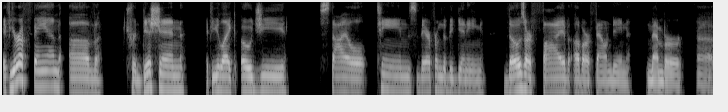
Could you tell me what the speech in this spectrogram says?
if you're a fan of tradition, if you like OG style teams there from the beginning, those are five of our founding member uh,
